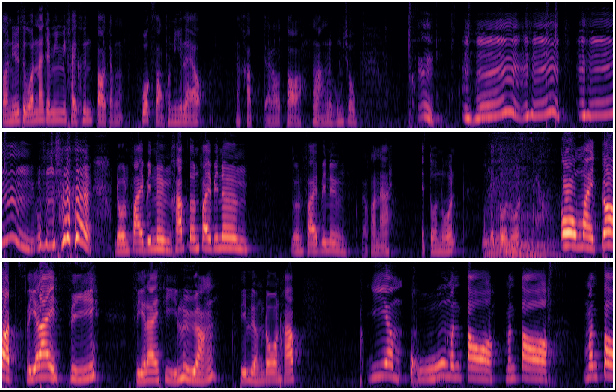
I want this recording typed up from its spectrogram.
ตอนนี้รู้สึกว่าน่าจะไม่มีใครขึ้นต่อจากพวกสองคนนี้แล้วนะครับ เดี๋ยวเราต่อข้างหลังเลยคุณผู้ชมโดนไฟไปหนึ่งครับ โดนไฟไปหนึ่งโดนไฟไปหนึ่งแล้วก็นะไอตัวนู้นไอตัวนู้น โอ้ my god สีอะไร สี สีอะไร สีเหลือง สีเหลืองโดนครับ เยี่ยม โอ้โห มันต่อ มันต่อ มันต่อ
